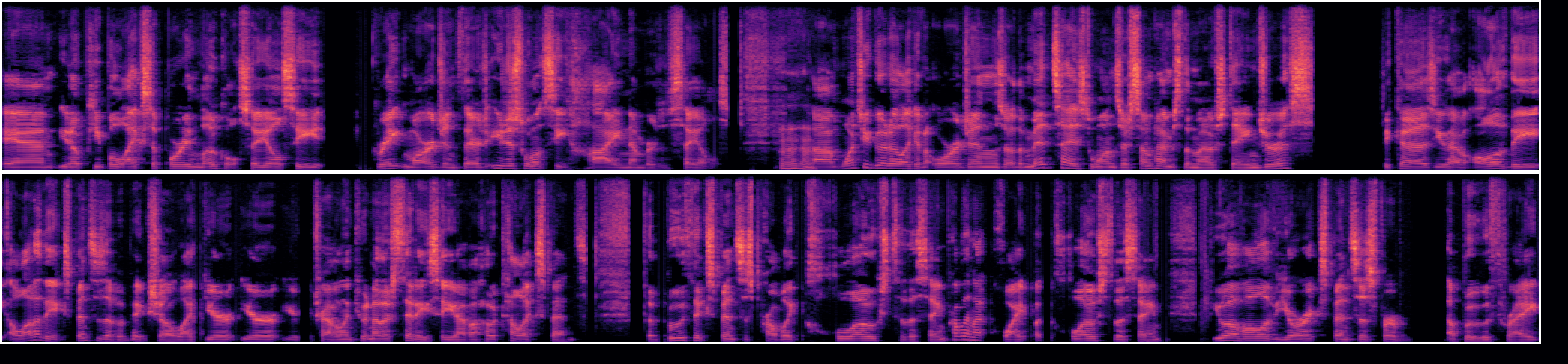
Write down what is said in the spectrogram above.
and you know people like supporting local, so you'll see great margins there. You just won't see high numbers of sales. Mhm. Um, once you go to like an Origins or the mid-sized ones are sometimes the most dangerous because you have all of the a lot of the expenses of a big show. Like you're you're you're traveling to another city, so you have a hotel expense. The booth expense is probably close to the same, probably not quite, but close to the same. You have all of your expenses for a booth, right?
